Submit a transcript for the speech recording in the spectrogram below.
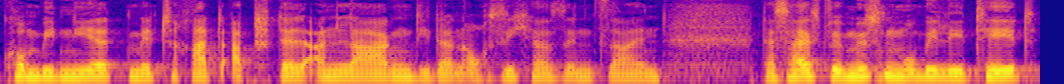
kombiniert mit Radabstellanlagen, die dann auch sicher sind, sein. Das heißt, wir müssen Mobilität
